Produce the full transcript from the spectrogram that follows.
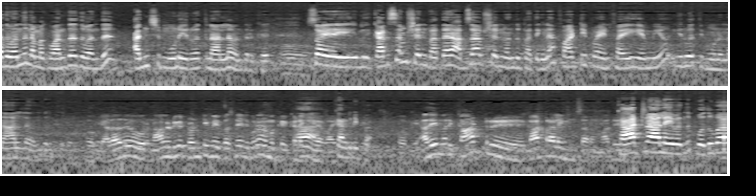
அது வந்து நமக்கு வந்தது வந்து அஞ்சு மூணு இருபத்தி நாலில் வந்திருக்கு. ஸோ கன்சம்ஷன் பார்த்தா அப்சார்ப்ஷன் வந்து பாத்தீங்கன்னா ஃபார்ட்டி பாயிண்ட் ஃபைவ் எம்யூ இருபத்தி மூணு நாலில் வந்திருக்கு. ஓகே அதாவது ஒரு நாளுடைய டுவெண்ட்டி ஃபைவ் பர்சன்டேஜ் கூட நமக்கு கிடைக்க கண்டிப்பா. ஓகே அதே மாதிரி காற்று காற்றாலை மின்சாரம் அது காற்றாலை வந்து பொதுவா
